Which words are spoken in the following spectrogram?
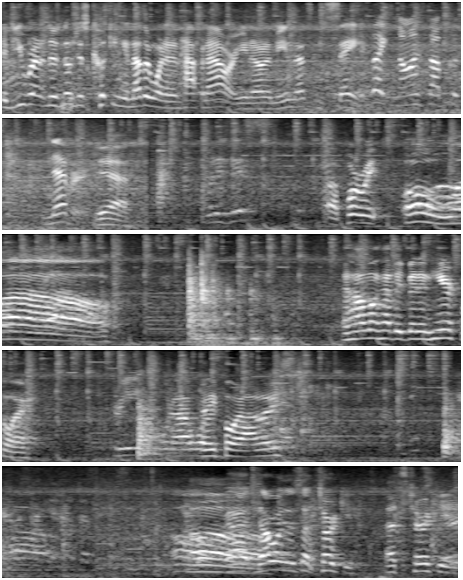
if you run, there's no just cooking another one in half an hour, you know what I mean? That's insane. It's like non-stop cooking. Never. Yeah. What is this? Uh, pork ribs. Oh wow. And how long have they been in here for? Three, four hours. Three, four hours. Uh, that Oh, one is a turkey. that's turkey. So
